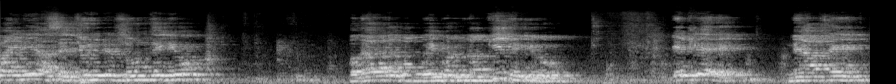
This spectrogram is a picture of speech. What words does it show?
પાણી નહિ આવે સેચ્યુરેટેડ ઝોન થઈ ગયો બગાડે વેપર નકી થઈ ગયો એટલે મેં આપને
